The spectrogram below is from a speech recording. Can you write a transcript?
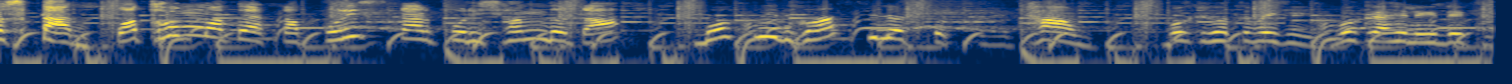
ওস্তাদ প্রথম মতো একটা পরিষ্কার পরিচ্ছন্নতা বকরির ঘর সিলেক্ট করতে হবে থাম বকরি হতে বেশি বকরি আসে নাকি দেখি।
